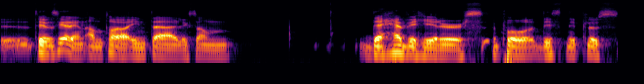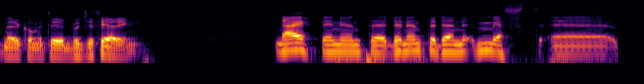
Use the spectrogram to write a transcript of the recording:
eh, tv-serien antar jag inte är liksom the heavy hitters på Disney Plus när det kommer till budgetering. nej, den är inte, den är inte den mest, eh,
